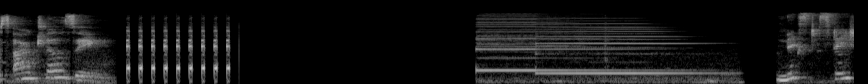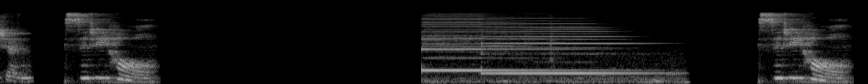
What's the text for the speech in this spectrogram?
Are closing. Next station, City Hall. City Hall.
